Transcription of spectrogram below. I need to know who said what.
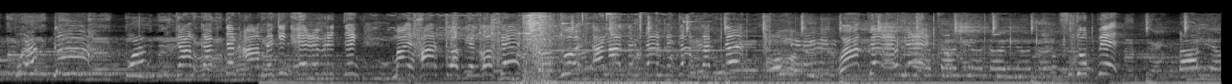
Speaker 1: Welcome! Welcome, Captain! I'm making everything!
